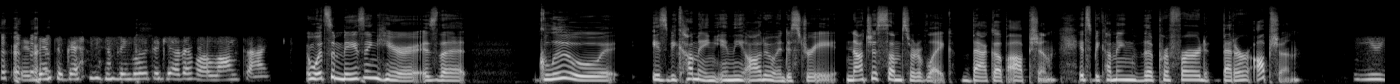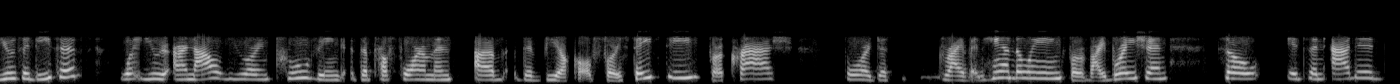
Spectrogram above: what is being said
it's been, together, been glued together for a long time. And what's amazing here is that glue is becoming in the auto industry not just some sort of like backup option, it's becoming the preferred better option. You use adhesives. What you are now, you are improving the performance of the vehicle for safety, for crash, for just drive and handling, for vibration. So it's an added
